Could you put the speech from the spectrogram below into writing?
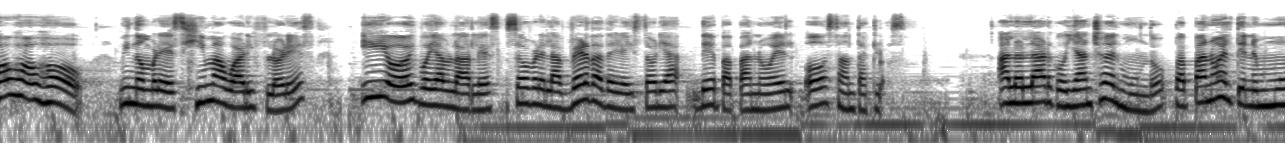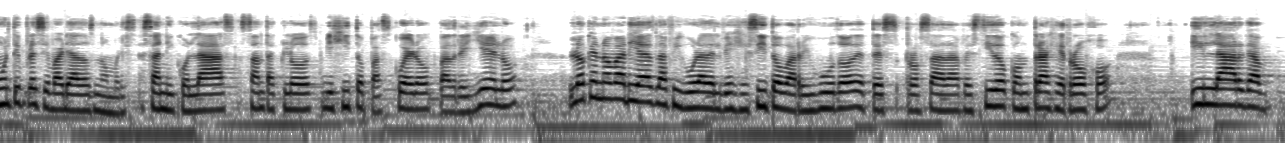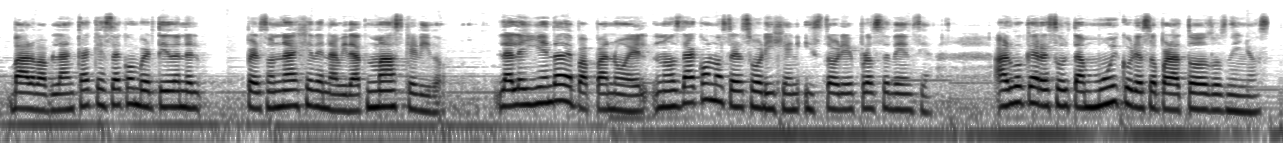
Ho ho ho, mi nombre es Himawari Flores y hoy voy a hablarles sobre la verdadera historia de Papá Noel o Santa Claus. A lo largo y ancho del mundo, Papá Noel tiene múltiples y variados nombres. San Nicolás, Santa Claus, Viejito Pascuero, Padre Hielo. Lo que no varía es la figura del viejecito barrigudo de tez rosada, vestido con traje rojo y larga barba blanca que se ha convertido en el personaje de Navidad más querido. La leyenda de Papá Noel nos da a conocer su origen, historia y procedencia, algo que resulta muy curioso para todos los niños.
